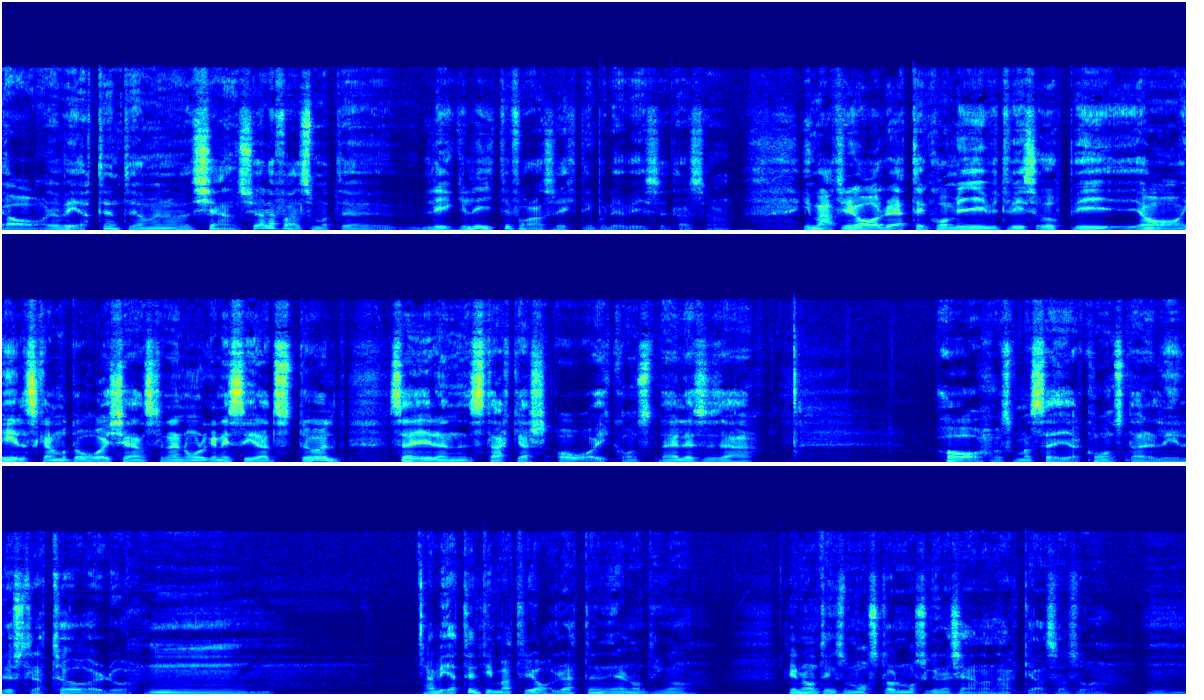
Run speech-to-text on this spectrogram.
Ja, jag vet inte. Jag menar, det känns ju i alla fall som att det ligger lite i farans riktning på det viset. Alltså. I materialrätten kommer givetvis upp i ja, ilskan mot AI-tjänsterna en organiserad stöld, säger en stackars AI-konstnär, eller så att säga, ja, vad ska man säga, konstnär eller illustratör då. Mm. Jag vet inte, i materialrätten är det någonting att, det är någonting som måste, måste kunna tjäna en hacka alltså så. Mm.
